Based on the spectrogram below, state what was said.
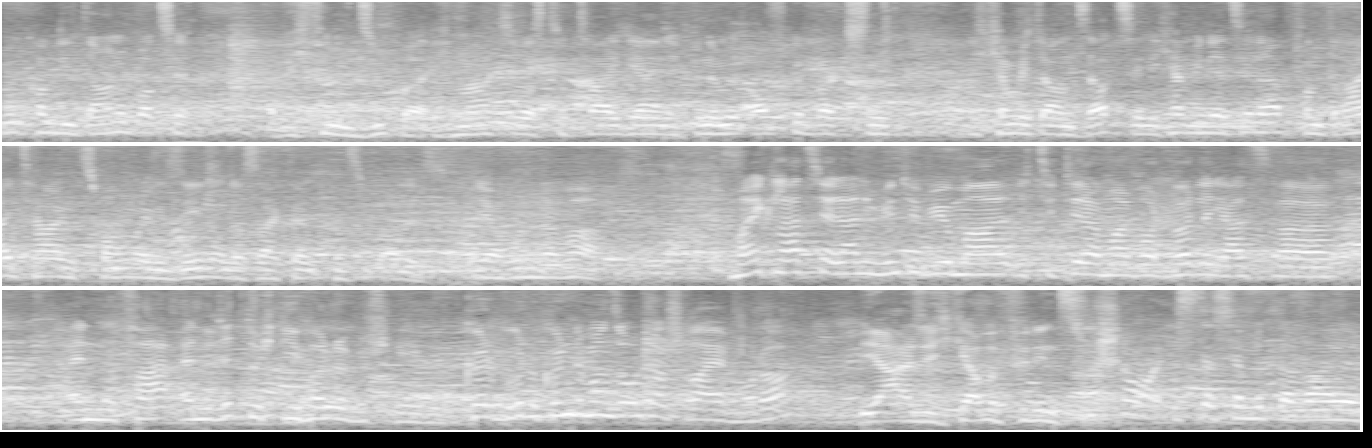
wo kommen die Dinobots her. Aber ich finde ihn super. Ich mag sowas total gerne. Ich bin damit aufgewachsen. Ich kann mich da einen Satz sehen. Ich habe ihn jetzt innerhalb von drei Tagen zweimal gesehen und das sagt er im Prinzip alles. Ja, wunderbar. Michael hat es ja in einem Interview mal, ich zitiere da mal wortwörtlich, als äh, einen, einen Ritt durch die Hölle beschrieben. Könnte, könnte man so unterschreiben, oder? Ja, also ich glaube, für den Zuschauer ist das ja mittlerweile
